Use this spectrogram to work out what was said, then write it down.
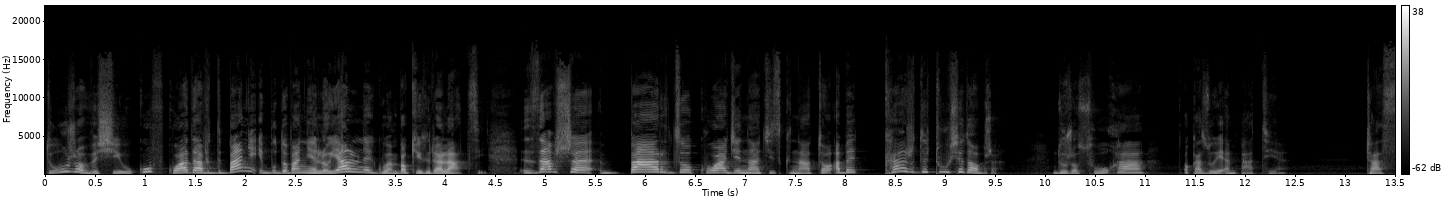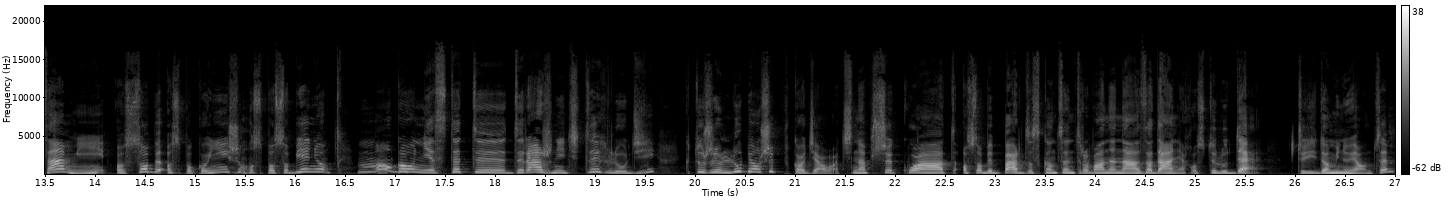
dużo wysiłku wkłada w dbanie i budowanie lojalnych, głębokich relacji. Zawsze bardzo kładzie nacisk na to, aby każdy czuł się dobrze. Dużo słucha, okazuje empatię. Czasami osoby o spokojniejszym usposobieniu mogą niestety drażnić tych ludzi, którzy lubią szybko działać, na przykład osoby bardzo skoncentrowane na zadaniach o stylu D, czyli dominującym,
